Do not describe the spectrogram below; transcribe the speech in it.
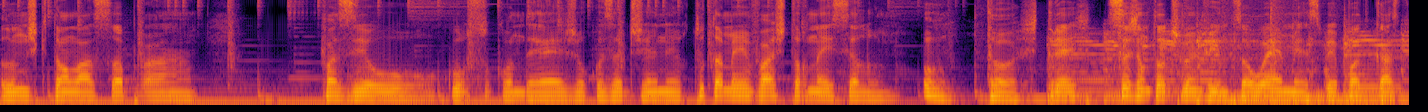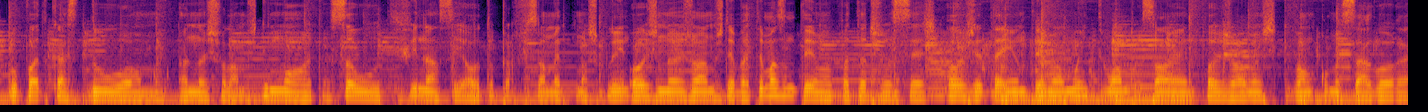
alunos que estão lá só para fazer o curso com 10 ou coisa do gênero, tu também vais tornar esse aluno. Um, dois, três. Sejam todos bem-vindos ao MSP Podcast, o podcast do homem, onde nós falamos de moda, saúde, finanças e autoaperfeiçoamento masculino. Hoje nós vamos debater mais um tema para todos vocês. Hoje eu tenho um tema muito bom, principalmente para os jovens que vão começar agora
